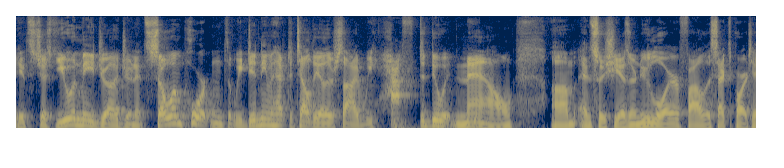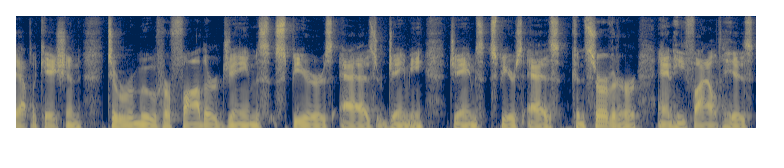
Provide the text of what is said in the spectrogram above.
it's just you and me, judge, and it's so important that we didn't even have to tell the other side. We have to do it now." Um, and so she has her new lawyer file this ex parte application to remove her father, James Spears, as Jamie James Spears as conservator, and he filed his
